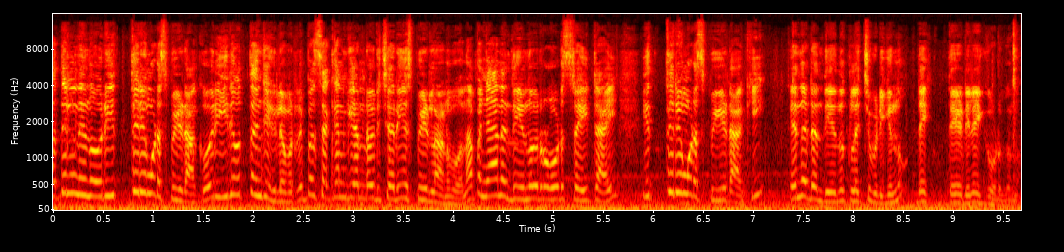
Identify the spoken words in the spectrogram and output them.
അതിൽ നിന്ന് ഒരു ഇത്തിരി കൂടെ സ്പീഡാക്കുക ഒരു ഇരുപത്തഞ്ച് കിലോമീറ്റർ ഇപ്പോൾ സെക്കൻഡ് ഗിയറിന്റെ ഒരു ചെറിയ സ്പീഡിലാണ് പോകുന്നത്. അപ്പോൾ ഞാൻ എന്ത് ചെയ്യുന്നു? ഒരു റോഡ് സ്ട്രെയിറ്റ് ആയി ഇത്തിരി കൂടെ സ്പീഡാക്കി എന്നിട്ട് എന്ത് ചെയ്യുന്നു? ക്ലച്ച് പിടിക്കുന്നു. ഡേ തേർഡിലേക്ക് കൊടുക്കുന്നു.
